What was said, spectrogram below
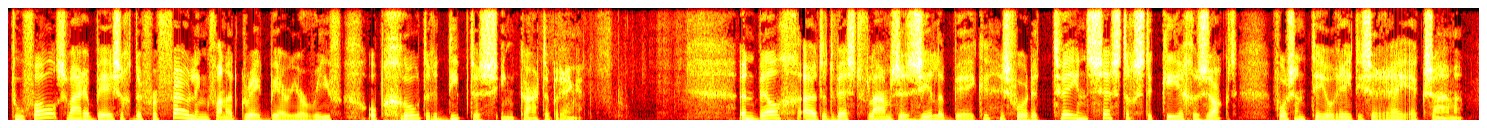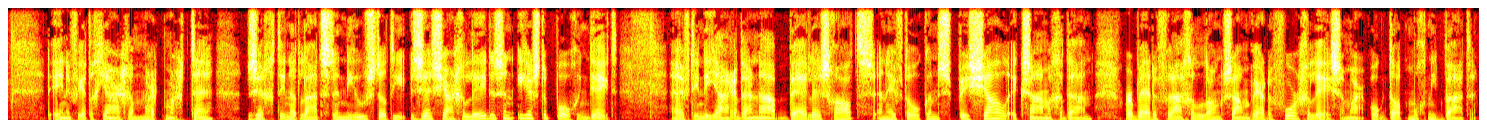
toeval. Ze waren bezig de vervuiling van het Great Barrier Reef op grotere dieptes in kaart te brengen. Een Belg uit het West-Vlaamse Zillebeke is voor de 62ste keer gezakt voor zijn theoretische rijexamen. De 41-jarige Marc Martin zegt in het laatste nieuws dat hij zes jaar geleden zijn eerste poging deed. Hij heeft in de jaren daarna bijles gehad en heeft ook een speciaal examen gedaan waarbij de vragen langzaam werden voorgelezen, maar ook dat mocht niet baten.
